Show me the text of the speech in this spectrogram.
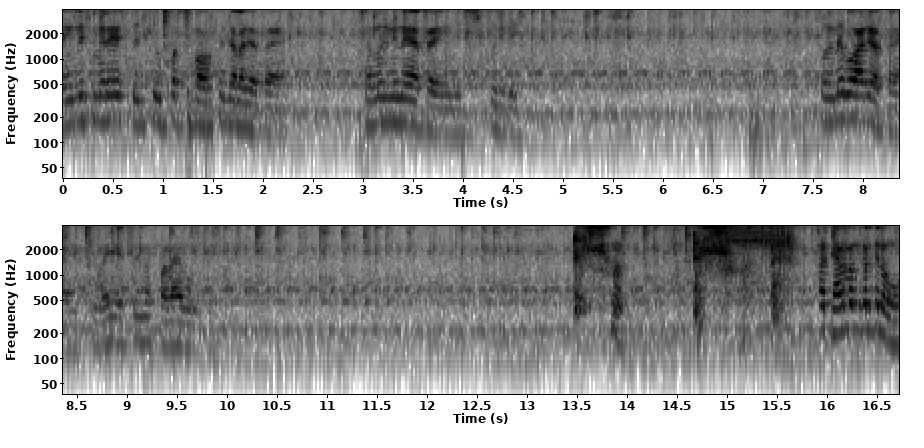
इंग्लिश मेरे सिर के ऊपर से बाउंस से चला जाता है। समझ में नहीं आता इंग्लिश कुछ भी। बोलने को आ जाता है कि भाई, ऐसे सब पढ़ा है बोल फॅन बंद करते ना हो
